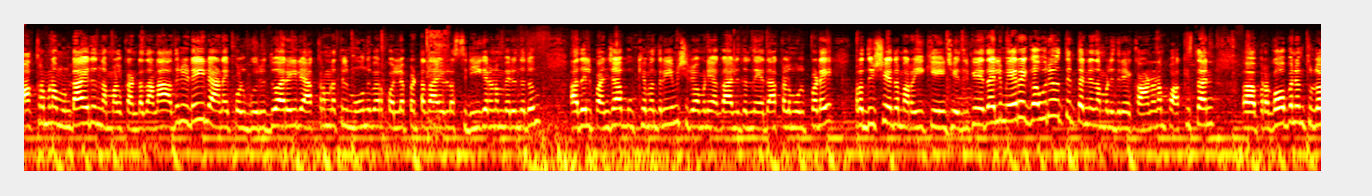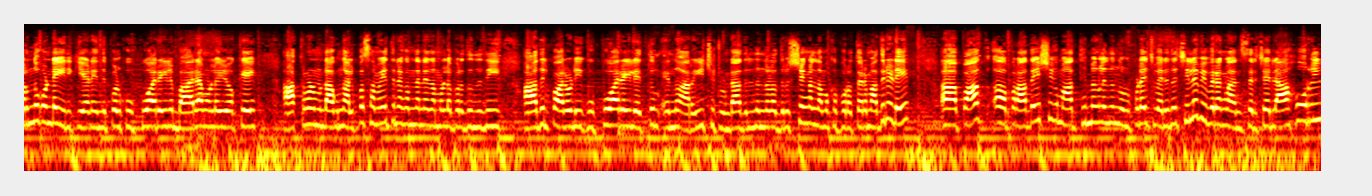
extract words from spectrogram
ആക്രമണം ഉണ്ടായതും നമ്മൾ കണ്ടതാണ്. അതിനിടയിലാണ് ഇപ്പോൾ ഗുരുദ്വാരയിലെ ആക്രമണത്തിൽ മൂന്ന് പേർ കൊല്ലപ്പെട്ടതായുള്ള സ്ഥിരീകരണം വരുന്നതും അതിൽ പഞ്ചാബ് മുഖ്യമന്ത്രിയും ശിരോമണി അകാലിദൾ നേതാക്കളും ഉൾപ്പെടെ പ്രതിഷേധം അറിയിക്കുകയും ചെയ്തിരിക്കുന്നു. ഏതായാലും ഏറെ ഗൗരവത്തിൽ തന്നെ നമ്മൾ ഇതിനെ കാണണം. പാകിസ്ഥാൻ പ്രകോപനം തുടർന്നുകൊണ്ടേയിരിക്കുകയാണ് ഇന്നിപ്പോൾ കുപ്വാരയിലും ബാരാമുള്ളയിലും ഒക്കെ ആക്രമണം ഉണ്ടാകുന്ന അല്പസമയത്തിനകം തന്നെ നമ്മുടെ പ്രതിനിധി ആദിൽ പാലോടി കുപ്വാരയിൽ എത്തും എന്ന് അറിയിച്ചിട്ടുണ്ട്. അതിൽ നിന്നുള്ള ദൃശ്യങ്ങൾ നമുക്ക് പുറത്തുവരും. അതിനിടെ പാക് പ്രാദേശിക മാധ്യമങ്ങളിൽ നിന്ന് ഉൾപ്പെടെ വരുന്ന ചില വിവരങ്ങൾ അനുസരിച്ച് ലാഹോറിൽ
